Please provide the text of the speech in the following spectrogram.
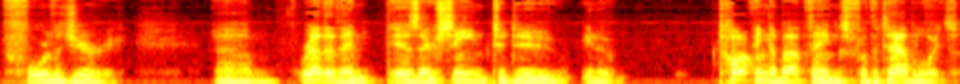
for the jury um, rather than as they seem to do you know talking about things for the tabloids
